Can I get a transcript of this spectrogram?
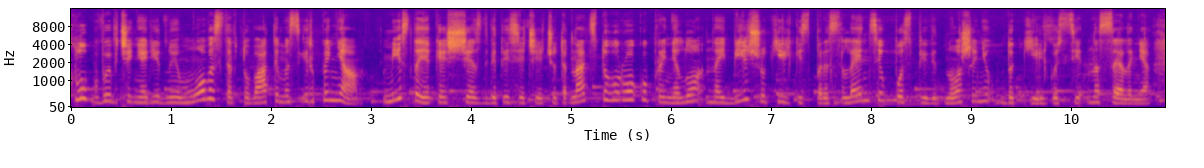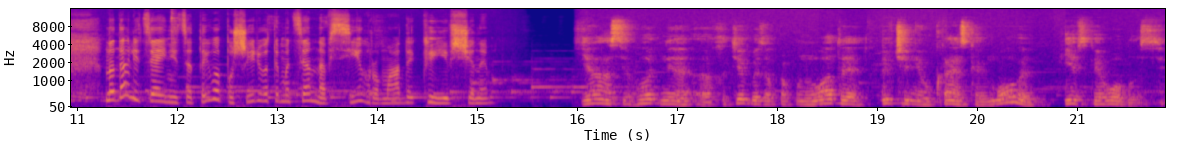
клуб вивчення рідної мови стартуватиме з Ірпеня, міста, яке ще з 2014 року прийняло найбільшу кількість переселенців по співвідношенню до кількості населення. Надалі ця ініціатива поширюватиметься на всі громади Київщини. Я сьогодні е, хотів би запропонувати вивчення української мови Київської області.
